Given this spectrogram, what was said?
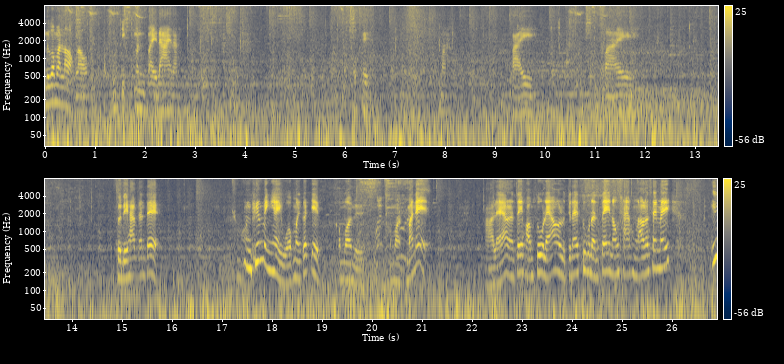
นึกว่ามันหลอกเราจริงๆมันไปได้นะ โอเคมา ไป ไป สวัสดีครับดันเต้มันขึ้นไปไงวะ มันก็เจ็บคอมอนเลยคอมอนมาเน่เอาแล้วดันเต้พร้อมสู้แล้ว เราจะได้สู้ดันเต้น้องชายของเราแล้วใช่ไหมอี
